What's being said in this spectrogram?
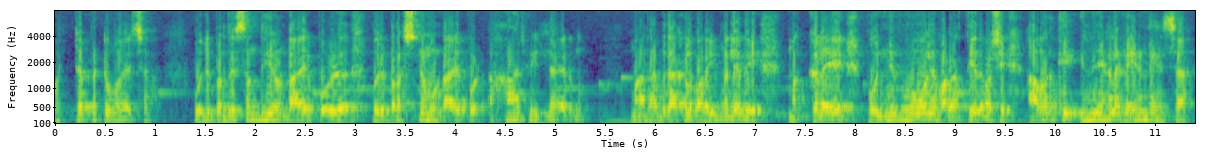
ഒറ്റപ്പെട്ടു പോയച്ച ഒരു പ്രതിസന്ധി ഉണ്ടായപ്പോൾ ഒരു പ്രശ്നം ഉണ്ടായപ്പോൾ ആരും ഇല്ലായിരുന്നു. മാതാപിതാക്കൾ പറയും അല്ലേ ദേ മക്കളെ പൊന്നുപോലെ വളർത്തിയത്. പക്ഷെ അവർക്ക് ഇന്ന് ഞങ്ങളെ വേണ്ട അച്ഛാ?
